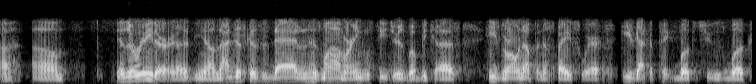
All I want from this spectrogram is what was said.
uh, um, is a reader. You know, not just because his dad and his mom are English teachers, but because he's grown up in a space where he's got to pick books, choose books,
